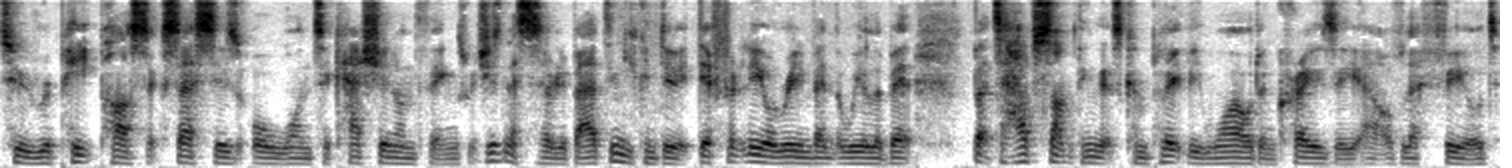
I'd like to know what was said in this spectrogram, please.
to repeat past successes or want to cash in on things, which isn't necessarily a bad thing. You can do it differently or reinvent the wheel a bit, but to have something that's completely wild and crazy out of left field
